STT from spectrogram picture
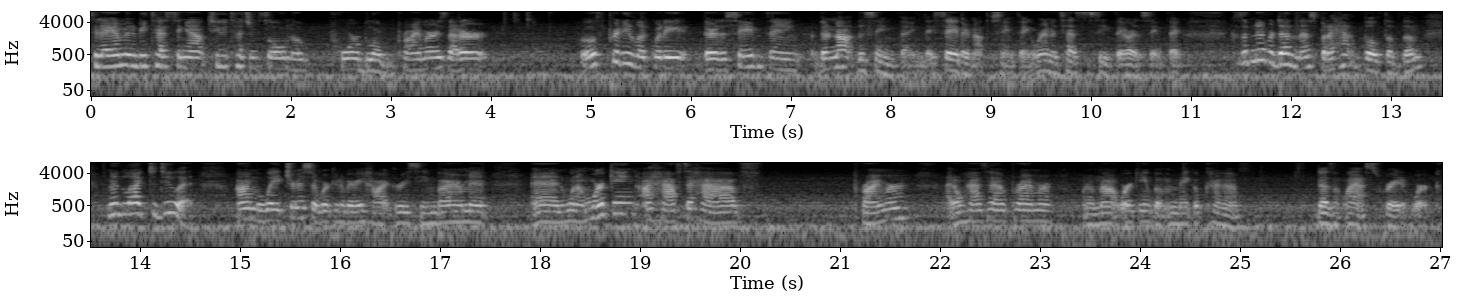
Today I'm going to be testing out two Touch In Sol No Poreblem primers that are both pretty liquidy. They're the same thing. They're not the same thing. They say they're not the same thing. We're going to test to see if they are the same thing. Because I've never done this, but I have both of them, and I'd like to do it. I'm a waitress. I work in a very hot, greasy environment. And when I'm working, I have to have primer. I don't have to have primer when I'm not working, but my makeup kind of doesn't last great at work.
